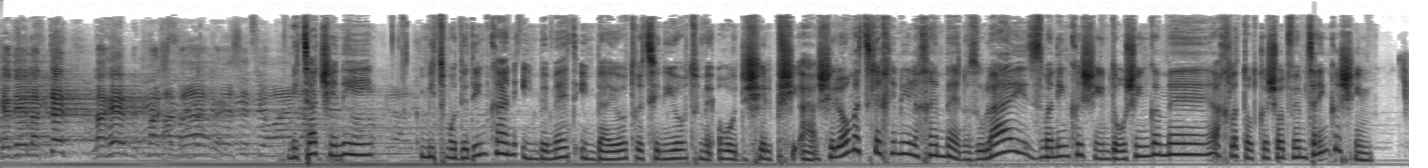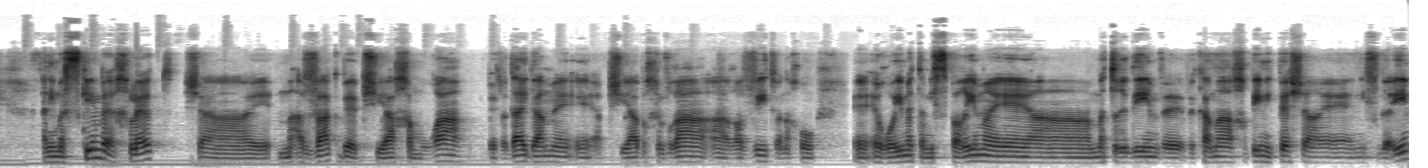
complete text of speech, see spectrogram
כדי לתת להם את מה שמגיע להם. מצד שני, מתמודדים כאן עם באמת עם בעיות רציניות מאוד של פשיעה שלא מצליחים להילחם בהן, אז אולי זמנים קשים דורשים גם uh, החלטות קשות ואמצעים קשים. אני מסכים בהחלט שהמאבק בפשיעה חמורה, בוודאי גם uh, הפשיעה בחברה הערבית, ואנחנו uh, רואים את המספרים המטרידים וכמה חפים מפשע נפגעים,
